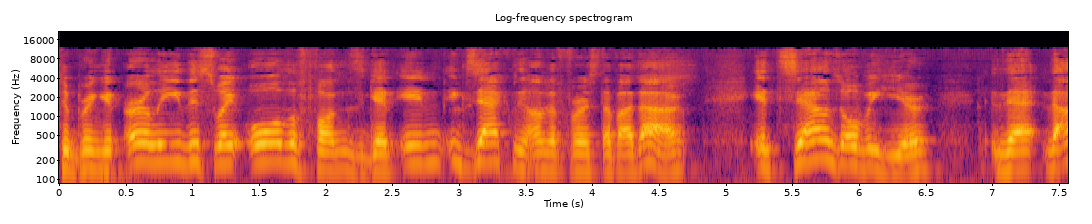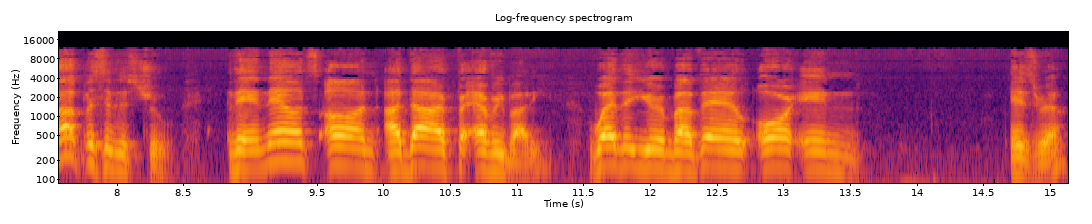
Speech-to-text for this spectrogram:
to bring it early. This way, all the funds get in exactly on the first of Adar. It sounds over here that the opposite is true. They announce on Adar for everybody, whether you're in Bavel or in Israel,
